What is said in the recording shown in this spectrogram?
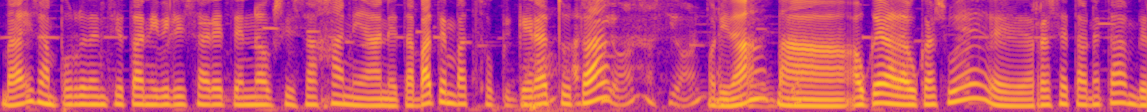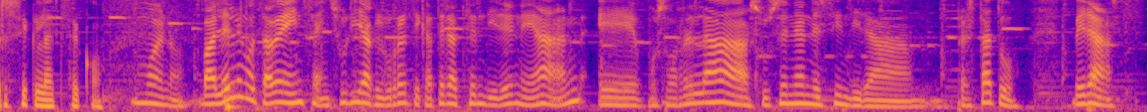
bai, San Prudentziotan ibilizareten nok zizajanean, eta baten batzuk geratuta, Astion, astion. hori da, ba, aukera daukazue, eh, honetan birziklatzeko. Bueno, ba, lehenengo eta behin, zaintzuriak lurretik ateratzen direnean, e, pues horrela zuzenean ezin dira prestatu. Beraz,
